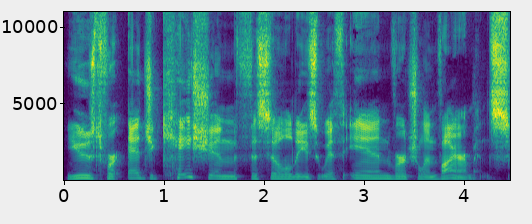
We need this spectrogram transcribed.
used for education facilities within virtual environments.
